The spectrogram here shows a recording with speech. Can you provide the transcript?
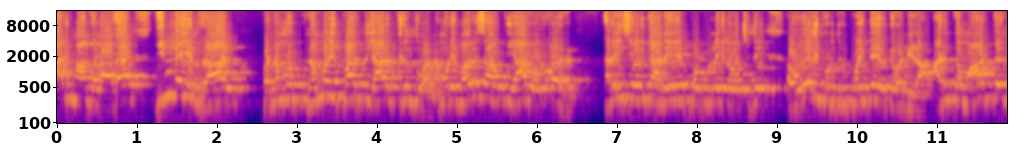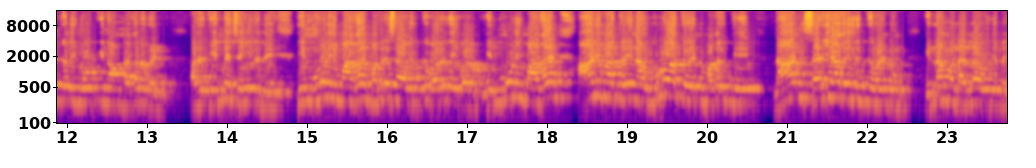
ஆலிமாங்களாக இல்லை என்றால் நம்ம நம்மளை பார்த்து யார் திருந்துவார் நம்முடைய மதரசாவுக்கு யார் வருவார்கள்? கடைசி வரைக்கும் அதே பிள்ளைகளை வச்சுட்டு ஓதி கொடுத்துட்டு போயிட்டே இருக்க வேண்டியதான் அடுத்த மாற்றங்களை நோக்கி நாம் நகர வேண்டும். அதற்கு என்ன செய்கிறது? என் மூலியமாக மதரசாவிற்கு வருகை வரும். என் மூலியமாக ஆலிமாக்களை நான் உருவாக்க வேண்டும். அதற்கு நான் சரியாக இருக்க வேண்டும். எல்லாம் நல்லா உதவி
